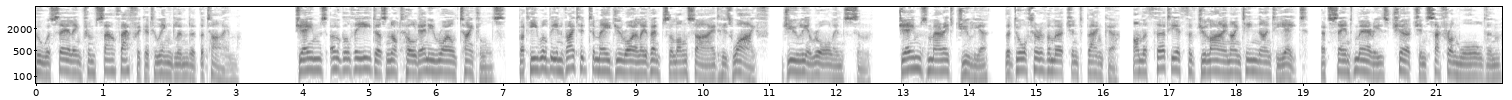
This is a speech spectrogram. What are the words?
who were sailing from South Africa to England at the time. James Ogilvy does not hold any royal titles, but he will be invited to major royal events alongside his wife, Julia Rawlinson. James married Julia, the daughter of a merchant banker, on the 30th of July 1998, at St. Mary's Church in Saffron Walden,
